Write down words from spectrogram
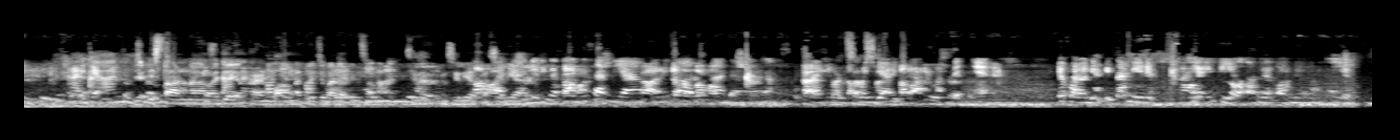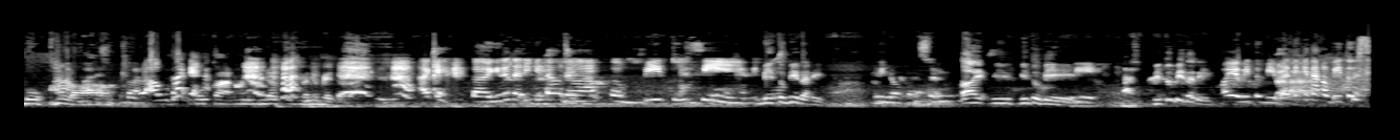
nih, kerajaan Ya, istana raja ya keren banget tuh coba lihat di sana kasih lihat kasih lihat Jadi katanya di setiap ini tuh harus ada raksasa untuk menjaga asetnya. Ya kalau di kita mirip kayak itu ya ondel-ondel gitu ya Bukan lah. oh bukan ya Bukan, ondel-ondel tujuannya beda. oke kalau gitu tadi kita udah ke B2C B2B tadi. window person Oh, B- B2B. B. B2B tadi. oh ya B2B berarti kita ke B2C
